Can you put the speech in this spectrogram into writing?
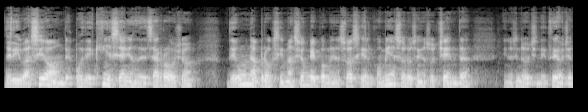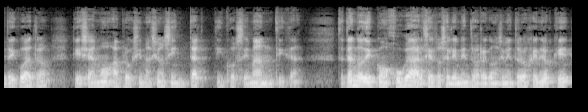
derivación, después de 15 años de desarrollo, de una aproximación que comenzó hacia el comienzo de los años 80, 1983-84, que llamó aproximación sintáctico-semántica, tratando de conjugar ciertos elementos de reconocimiento de los géneros que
